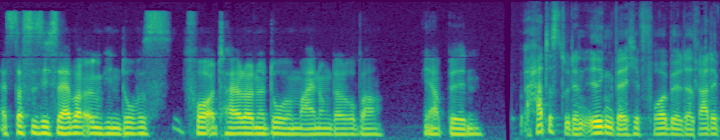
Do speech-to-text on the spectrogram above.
als dass sie sich selber irgendwie ein doofes Vorurteil oder eine doofe Meinung darüber ja, bilden. Hattest du denn irgendwelche Vorbilder, gerade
